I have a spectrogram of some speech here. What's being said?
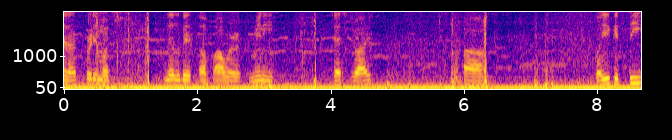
so that's pretty much a little bit of our mini test drive. Uh, but you could see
